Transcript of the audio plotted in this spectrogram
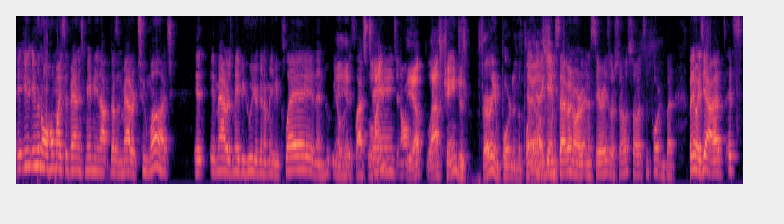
to, even though home ice advantage maybe not doesn't matter too much. It, it matters maybe who you're going to maybe play and then you know who gets last change and all. Yep, last change is very important in the playoffs. In a game seven or in a series or so, so it's important. But but anyways, yeah, it's, it's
